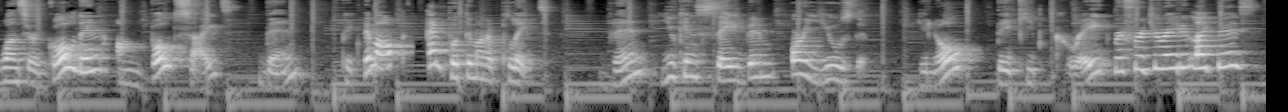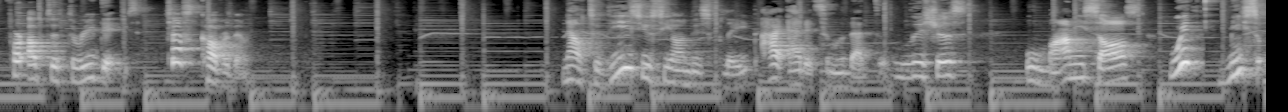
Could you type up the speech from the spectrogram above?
Once they're golden on both sides, then pick them up and put them on a plate. Then you can save them or use them. You know, they keep great refrigerated like this for up to three days. Just cover them. Now to these you see on this plate, I added some of that delicious umami sauce with miso.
